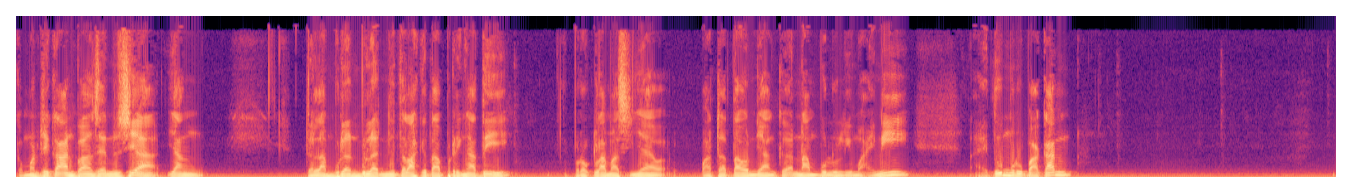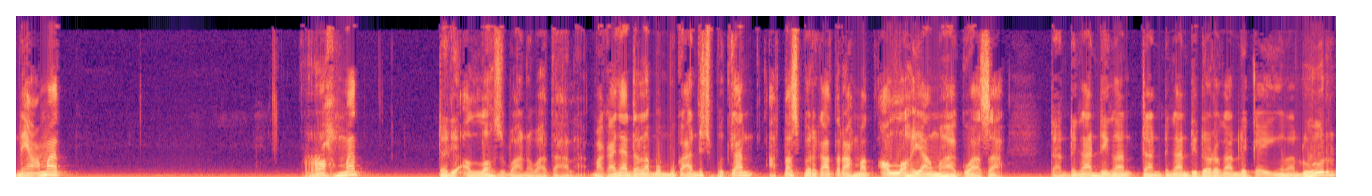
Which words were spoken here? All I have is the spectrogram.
kemerdekaan bangsa Indonesia yang dalam bulan-bulan ini telah kita peringati proklamasinya pada tahun yang ke-65 ini nah itu merupakan nikmat rahmat dari Allah Subhanahu wa taala. Makanya dalam pembukaan disebutkan atas berkat rahmat Allah yang Maha Kuasa dan dengan dengan dan dengan didorongkan oleh keinginan luhur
